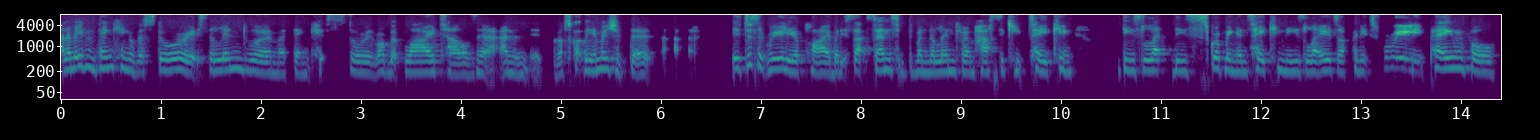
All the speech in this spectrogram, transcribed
And I'm even thinking of a story. It's the Lindworm, I think. It's a story Robert Bly tells. And I've got the image of the, it doesn't really apply, but it's that sense of when the Lindworm has to keep taking these, le- these scrubbing and taking these layers off. And it's really painful.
